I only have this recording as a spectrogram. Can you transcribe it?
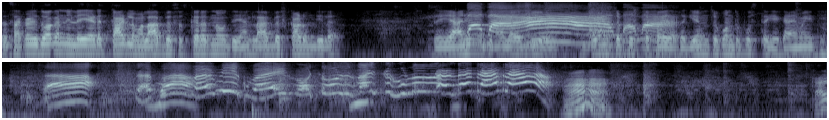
तर सकाळी दोघांनी लय येड्यात काढलं मला अभ्यासच करत नव्हते यांना अभ्यास काढून दिला. तर याने मला गेम गेमचं पुस्तक पाहिजे आता गेमचं कोणतं पुस्तक आहे काय माहिती? हा. काय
